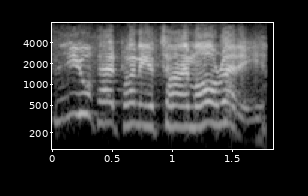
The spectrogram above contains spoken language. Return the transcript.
You've had plenty of time already.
